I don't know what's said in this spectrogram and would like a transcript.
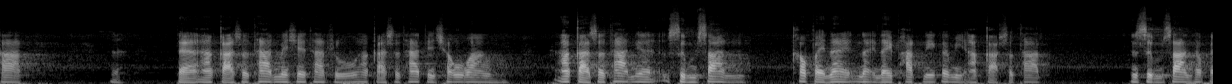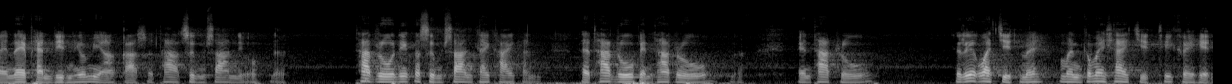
ธาตุแต่อากาศธาตุไม่ใช่ธาตุรู้ อากาศธาตุเป็นช่องว่าง อากาศธาตุเนี่ยซึมซ่านเข้าไปในในในพัดนี้ก็มีอากาศธาตุ ซึมซ่านเข้าไปในแผ่นดินก็มีอากาศธาตุซึมซ่านอยู่นะธาตุรู้นี่ก็ซึมซ่านคล้าย ๆ กัน แต่ธาตุรู้เป็นธาตุรู้เป็นธาตุรู้ จะเรียกว่าจิตไหมมันก็ไม่ใช่จิตที่เคยเห็น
